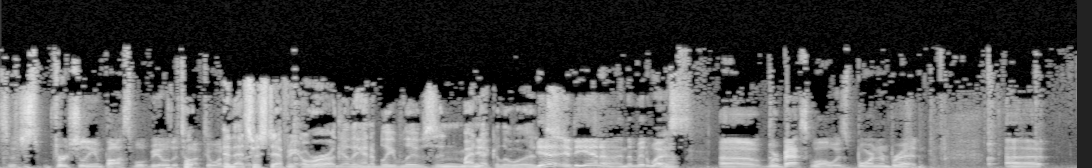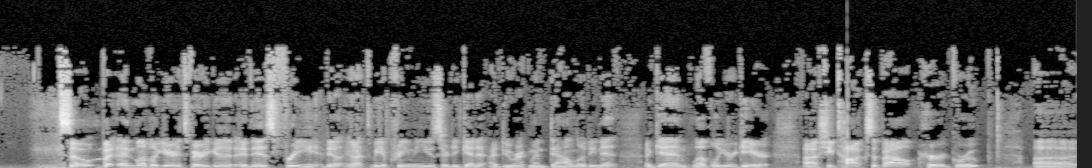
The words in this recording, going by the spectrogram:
So it's just virtually impossible to be able to talk to one another. and another. that's for Stephanie Aurora, on the other hand, I believe lives in my neck of the woods. Yeah, Indiana in the Midwest, uh, where basketball was born and bred. Uh, so, but in Level Gear, it's very good. It is free. You don't have to be a premium user to get it. I do recommend downloading it. Again, Level Your Gear. Uh, she talks about her group. Uh,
